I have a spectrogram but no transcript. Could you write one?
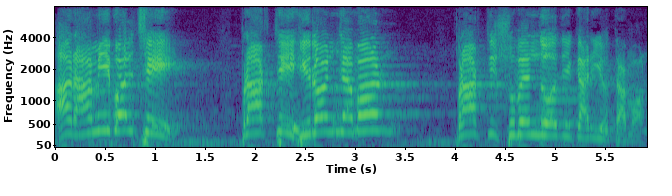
আর আমি বলছি, প্রার্থী হিরণ যেমন, প্রার্থী শুভেন্দু অধিকারীও তেমন।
